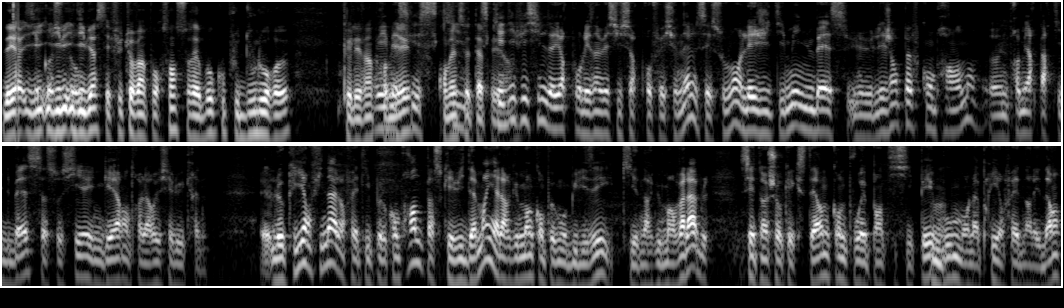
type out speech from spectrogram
D'ailleurs, il, dit bien que ces futurs 20% seraient beaucoup plus douloureux que les 20 premiers qu'on vient de se taper. Ce qui est hein. difficile d'ailleurs pour les investisseurs professionnels, c'est souvent légitimer une baisse. Les gens peuvent comprendre une première partie de baisse associée à une guerre entre la Russie et l'Ukraine le client final, en fait, il peut le comprendre parce qu'évidemment, il y a l'argument qu'on peut mobiliser, qui est un argument valable. C'est un choc externe qu'on ne pouvait pas anticiper. Mm. Boum, on l'a pris en fait dans les dents.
